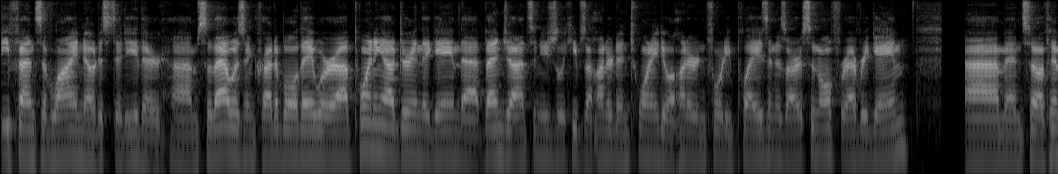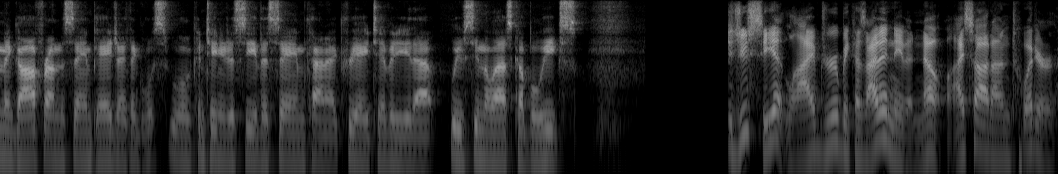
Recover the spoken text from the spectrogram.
defensive line noticed it either. Um, so that was incredible. They were uh, pointing out during the game that Ben Johnson usually keeps 120 to 140 plays in his arsenal for every game. Um, and so if him and Goff are on the same page, I think we'll, we'll continue to see the same kind of creativity that we've seen the last couple weeks. Did you see it live, Drew? Because I didn't even know. I saw it on Twitter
